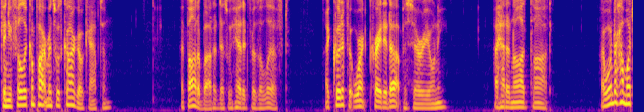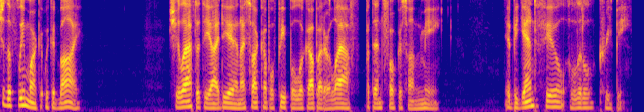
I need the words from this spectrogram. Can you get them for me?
Can you fill the compartments with cargo, Captain? I thought about it as we headed for the lift. I could if it weren't crated up, Miss Arioni. I had an odd thought. I wonder how much of the flea market we could buy. She laughed at the idea, and I saw a couple of people look up at her laugh, but then focus on me. It began to feel a little creepy.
